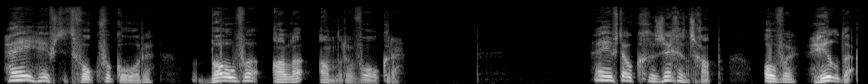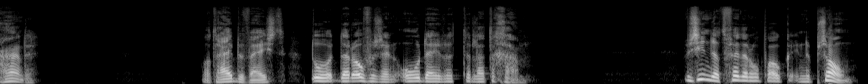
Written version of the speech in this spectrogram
Hij heeft het volk verkoren boven alle andere volkeren. Hij heeft ook gezeggenschap over heel de aarde. Wat hij bewijst door daarover zijn oordelen te laten gaan. We zien dat verderop ook in de psalm,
